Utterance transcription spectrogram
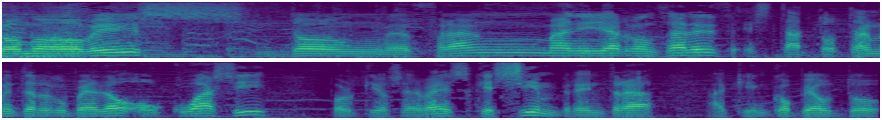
Como veis, don Fran Manillar González está totalmente recuperado, o cuasi, porque observáis que siempre entra aquí en Cope Auto,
